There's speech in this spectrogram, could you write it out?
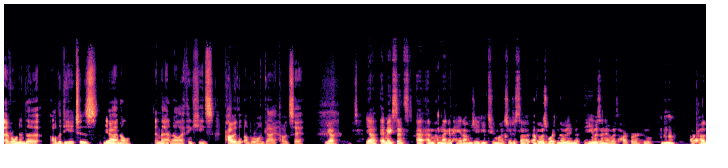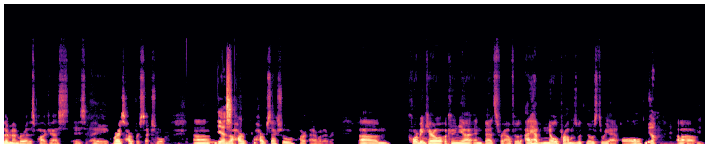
everyone in the, all the DHs in yeah. the NL. In the NL, I think he's probably the number one guy, I would say. Yeah. Yeah, it makes sense. I, am I'm, I'm not going to hate on JD too much. I just thought yeah. it was worth noting that he was in it with Harper, who mm-hmm. our other member of this podcast is a Bryce Harper sexual. Um, yes, a harp harp sexual, harp, or whatever. Um, Corbin Carroll, Acuna, and Betts for outfield. I have no problems with those three at all. Yeah. Um,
